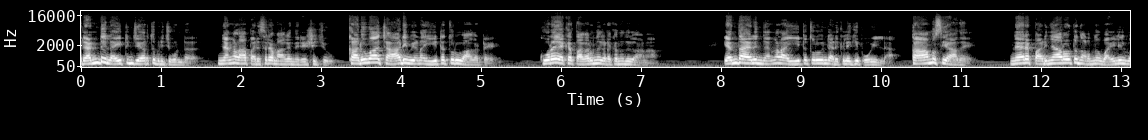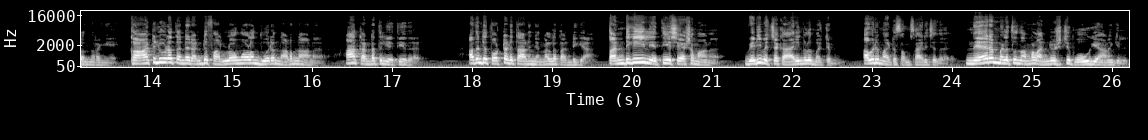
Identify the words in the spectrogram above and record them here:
രണ്ട് ലൈറ്റും ചേർത്ത് പിടിച്ചുകൊണ്ട് ഞങ്ങൾ ആ പരിസരമാകെ നിരീക്ഷിച്ചു. കടുവ ചാടി വീണ ഈറ്റത്തുറുവാകട്ടെ കുറെയൊക്കെ തകർന്നു കിടക്കുന്നത് കാണാം. എന്തായാലും ഞങ്ങൾ ആ ഈറ്റത്തുറുവിന്റെ അടുക്കിലേക്ക് പോയില്ല. താമസിയാതെ നേരെ പടിഞ്ഞാറോട്ട് നടന്ന് വയലിൽ വന്നിറങ്ങി. കാട്ടിലൂടെ തന്നെ രണ്ട് ഫർലോങ്ങോളം ദൂരം നടന്നാണ് ആ കണ്ടത്തിൽ എത്തിയത്. അതിന്റെ തൊട്ടടുത്താണ് ഞങ്ങളുടെ തണ്ടിക. തണ്ടികയിൽ എത്തിയ ശേഷമാണ് വെടിവെച്ച കാര്യങ്ങളും മറ്റും. അവരുമായിട്ട് സംസാരിച്ചത്. നേരം വെളുത്ത് നമ്മൾ അന്വേഷിച്ചു പോവുകയാണെങ്കിൽ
